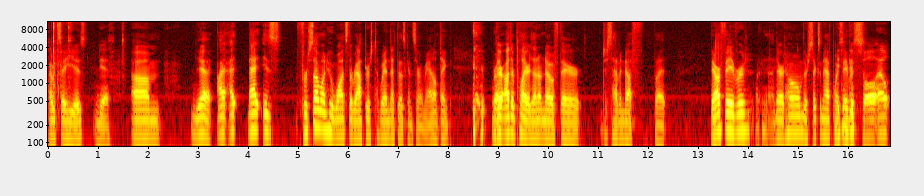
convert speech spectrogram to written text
I would say he is. yeah, Um, yeah, I, I that is for someone who wants the Raptors to win. That does concern me. I don't think there are other players. I don't know if they're just have enough, but they are favored. Uh, they're at home. They're six and a half point Isn't favorites. Gasol out?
